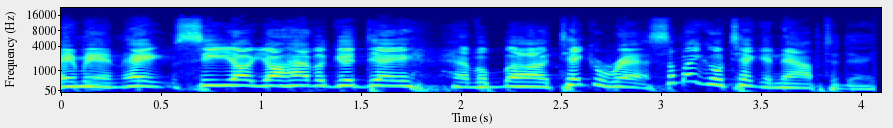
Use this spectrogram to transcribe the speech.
amen. Hey, see y'all. Y'all have a good day. Have a uh, take a rest. Somebody go take a nap today.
